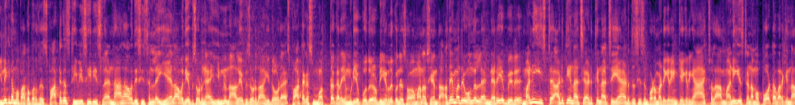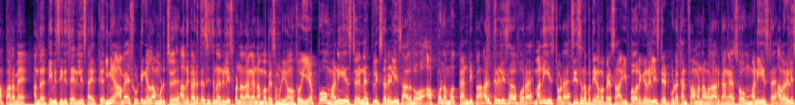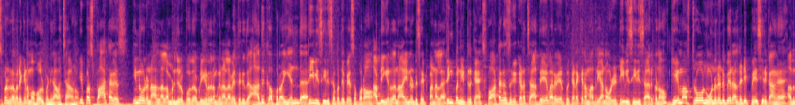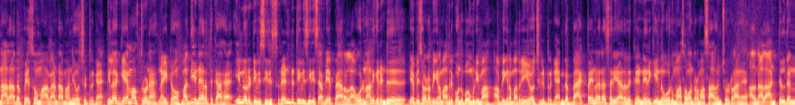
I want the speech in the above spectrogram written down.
இன்னைக்கு நம்ம பார்க்க போறது ஸ்பாட்டகஸ் டிவி சீரீஸ்ல நாலாவது சீசன்ல ஏழாவது எபிசோடுங்க இன்னும் நாலு எபிசோடு தான் இதோட ஸ்பாட்டகஸ் மொத்த கதையை முடிய போகுது அப்படிங்கிறது கொஞ்சம் சோகமான விஷயம் தான் அதே மாதிரி உங்கள நிறைய பேர் மணி ஈஸ்ட் அடுத்து என்னாச்சு அடுத்து என்னாச்சு ஏன் அடுத்த சீசன் போட மாட்டேங்கிறீங்கன்னு கேக்குறீங்க? ஆக்சுவலா மணி ஈஸ்ட் நம்ம போட்ட வரைக்கும் தான் படமே அந்த டிவி சீரிஸே ரிலீஸ் ஆயிருக்கு. இனி அவன் ஷூட்டிங் எல்லாம் முடிச்சு அதுக்கு அடுத்த சீசனை ரிலீஸ் பண்ணதாங்க நம்ம பேச முடியும். ஸோ எப்போ மணி ஈஸ்ட் நெட்ஃபிளிக்ஸ் ரிலீஸ் ஆகுதோ அப்போ நம்ம கண்டிப்பா அடுத்து ரிலீஸ் ஆக போற மணி ஈஸ்டோட சீசனை பத்தி நம்ம பேசலாம். இப்போ வரைக்கும் ரிலீஸ் டேட் கூட கன்ஃபார்ம் பண்ணாம தான் இருக்காங்க. ஸோ மணி இஸ்ட அவர் ரிலீஸ் பண்ற வரைக்கும் நம்ம ஹோல்ட் பண்ணி தான் வச்சாகணும். இப்போ ஸ்பாட்டகஸ் இன்னும் ஒரு நாலு நாள்ல முடிஞ்சிட போகுது அப்படிங்கிறது நமக்கு நல்லாவே தெரியுது. அதுக்கப்புறம் எந்த டிவி சீரிஸை பத்தி பேச போறோம் அப்படிங்கறத நான் இன்னும் டிசைட் பண்ணல. திங்க் பண்ணிட்டு இருக்கேன். ஸ்பாட்டகஸுக்கு கிடைச்ச அதே வரவேற்பு கிடைக்கிற மாதிரியான ஒரு டிவி சீரிஸா இருக்கணும். கேம் ஆஃப் த்ரோன் ஒன்று ரெண்டு பேர் ஆல்ரெடி பேசியிருக்காங்க. அதனால அதை பேசுவோமா வேண்டாமான்னு யோசிச்சுட்டு இருக்கேன். இல்ல கேம் ஆஃப் த்ரோனை நைட்டும் மதிய நேரத்துக்காக இன்னொரு டிவி சீரிஸ் ரெண்டு டிவி சீரிஸ் அப்படியே பேரலா ஒரு நாளைக்கு ரெண்டு எபிசோட் அப்படிங்கிற மாதிரி கொண்டு போக முடியுமா அப்படிங்கிற மாதிரி யோசிச்சுக்கிட்டு இருக்கேன். இந்த பேக் பெயின் வேற சரியாகிறதுக்கு நெருக்கி இன்னும் ஒரு மாசம் ஒன்றரை மாசம் ஆகும்னு சொல்றாங்க. அதனால அன்டில் தென்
